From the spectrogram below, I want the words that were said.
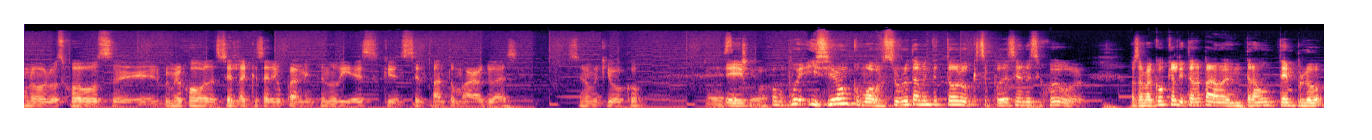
uno de los juegos, eh, el primer juego de Zelda que salió para Nintendo 10, que es el Phantom Hourglass, si no me equivoco. Eh, chido. güey, hicieron como absolutamente todo lo que se puede hacer en ese juego. O sea, me acuerdo que literal para entrar a un templo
